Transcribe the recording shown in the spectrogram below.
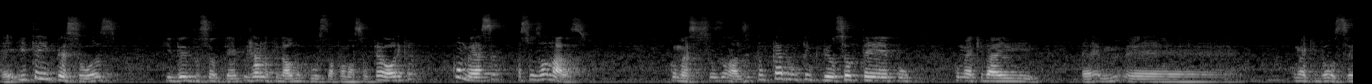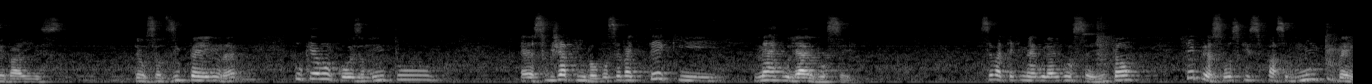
É, e tem pessoas que dentro do seu tempo, já no final do curso da formação teórica, começa as suas análises. Começa as suas análises. Então cada um tem que ver o seu tempo, como é que vai. É, é, como é que você vai ter o seu desempenho, né? Porque é uma coisa muito é, subjetiva. Você vai ter que mergulhar em você. Você vai ter que mergulhar em você. Então, tem pessoas que se passam muito bem,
